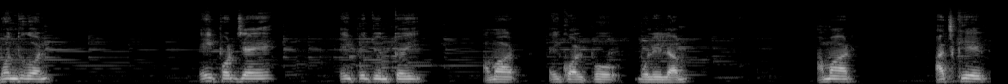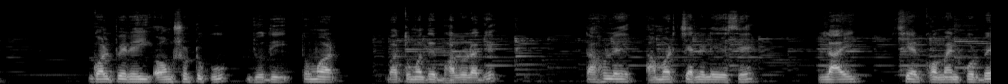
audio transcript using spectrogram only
বন্ধুগণ এই পর্যায়ে, এই পর্যন্তই আমার এই গল্প বলিলাম। আমার আজকের গল্পের এই অংশটুকু যদি তোমার বা তোমাদের ভালো লাগে, তাহলে আমার চ্যানেলে এসে লাইক, শেয়ার, কমেন্ট করবে।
